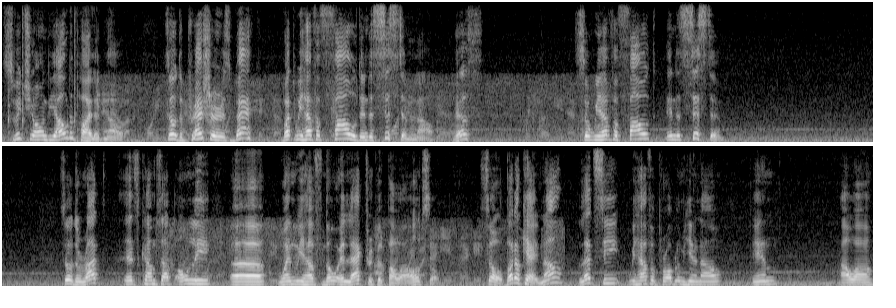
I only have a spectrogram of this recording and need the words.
switch on the autopilot now. So the pressure is back, but we have a fault in the system now. Yes? So we have a fault in the system. So the RAT is comes up only uh, when we have no electrical power also. So, but okay, now let's see, we have a problem here now in our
